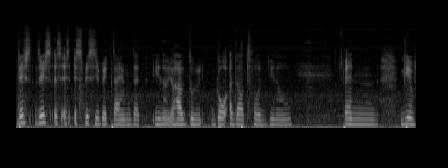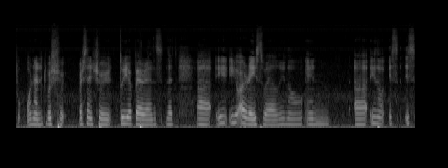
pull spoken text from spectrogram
there's there's a, a specific time that you know you have to go adulthood you know and give 100% sure to your parents that uh, you, you are raised well you know and uh, you know it's it's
